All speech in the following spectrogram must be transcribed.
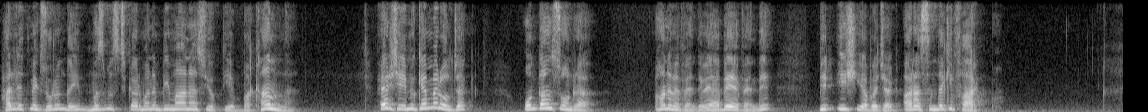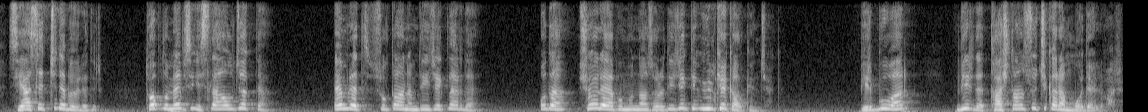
Halletmek zorundayım. Mızmız çıkarmanın bir manası yok diye bakanla her şey mükemmel olacak. Ondan sonra hanımefendi veya beyefendi bir iş yapacak arasındaki fark bu. Siyasetçi de böyledir. Toplum hepsi ıslah olacak da emret sultanım diyecekler de o da şöyle yapın bundan sonra diyecek de ülke kalkınacak. Bir bu var. Bir de taştan su çıkaran model var.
